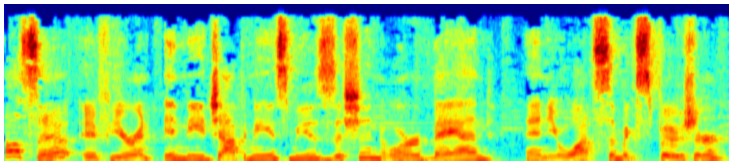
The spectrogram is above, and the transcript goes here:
Also, if you're an indie Japanese musician or band and you want some exposure,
